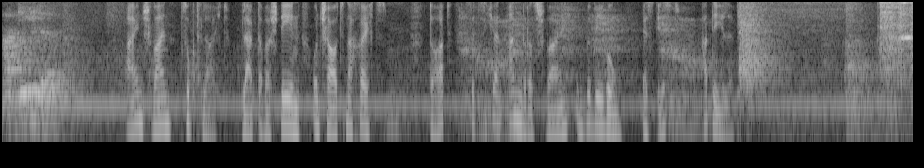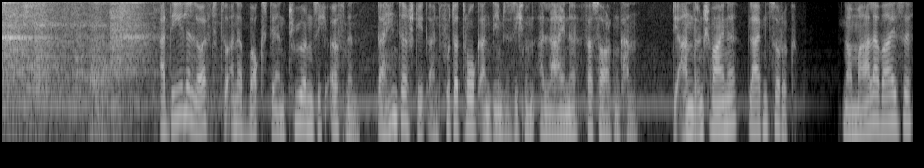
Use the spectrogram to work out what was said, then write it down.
Adele. Ein Schwein zuckt leicht, bleibt aber stehen und schaut nach rechts. Dort setzt sich ein anderes Schwein in Bewegung. Es ist Adele. Adele läuft zu einer Box, deren Türen sich öffnen. Dahinter steht ein Futtertrog, an dem sie sich nun alleine versorgen kann. Die anderen Schweine bleiben zurück. Normalerweise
